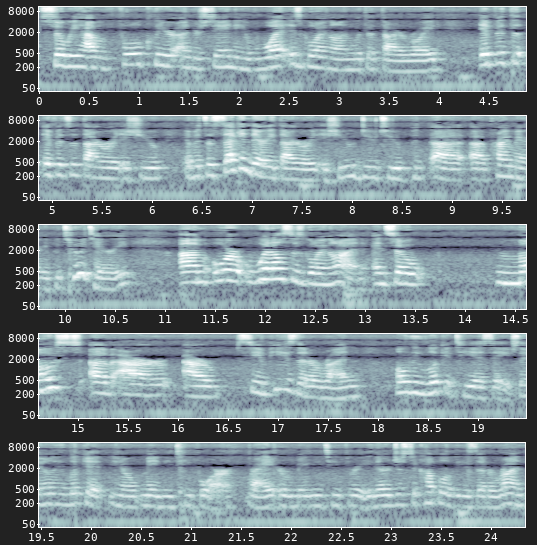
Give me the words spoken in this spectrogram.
so we have a full, clear understanding of what is going on with the thyroid. If it's a, if it's a thyroid issue, if it's a secondary thyroid issue due to uh, uh, primary pituitary, um, or what else is going on. And so most of our our CMPs that are run only look at TSH. They only look at you know maybe T4, right, or maybe T3. There are just a couple of these that are run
